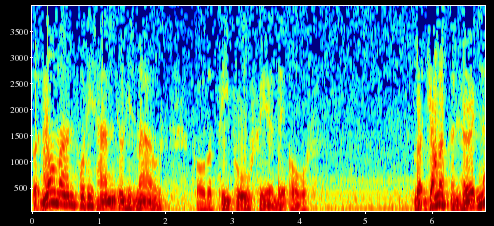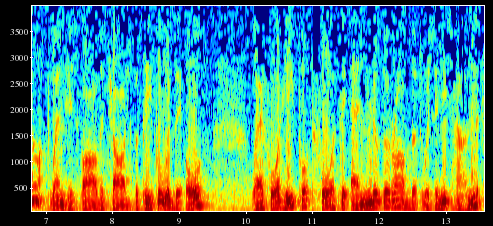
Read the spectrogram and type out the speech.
But no man put his hand to his mouth, for the people feared the oath. But Jonathan heard not when his father charged the people with the oath, Wherefore he put forth the end of the rod that was in his hand,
